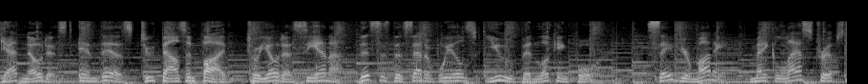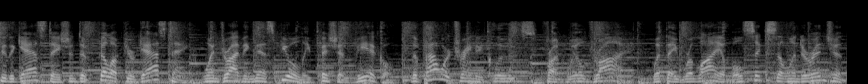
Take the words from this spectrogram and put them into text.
Get noticed in this 2005 Toyota Sienna. This is the set of wheels you've been looking for. Save your money. Make less trips to the gas station to fill up your gas tank when driving this fuel-efficient vehicle. The powertrain includes front-wheel drive with a reliable six-cylinder engine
